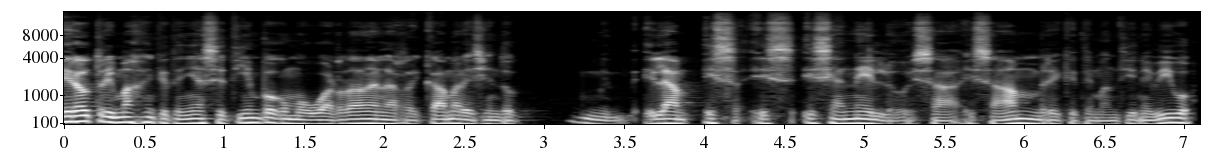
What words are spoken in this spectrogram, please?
era otra imagen que tenía hace tiempo como guardada en la recámara diciendo el es, es- ese anhelo, esa, esa hambre que te mantiene vivo,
